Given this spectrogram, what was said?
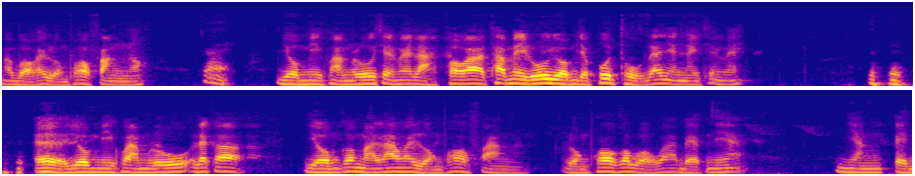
มาบอกให้หลวงพ่อฟังเนาะใช่โยมมีความรู้ใช่ไหมล่ะ เพราะว่าถ้าไม่รู้โยมจะพูดถูกได้ยังไงใช่ไหมเออโยมมีความรู้แล้วก็โยมก็มาเล่าให้หลวงพ่อฟัง หลวงพ่อก็บอกว่าแบบเนี้ยยังเป็น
